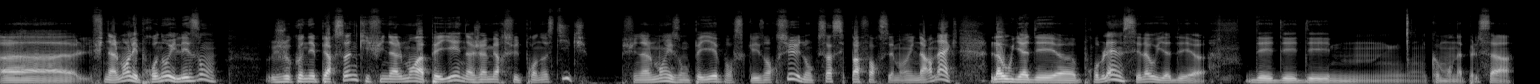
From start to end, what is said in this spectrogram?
Euh, Finalement, les pronos, ils les ont. Je connais personne qui finalement a payé et n'a jamais reçu de pronostic. Finalement, ils ont payé pour ce qu'ils ont reçu, donc ça, c'est pas forcément une arnaque. Là où il y a des problèmes, c'est là où il y a des, des, des, des, hum, comment on appelle ça?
